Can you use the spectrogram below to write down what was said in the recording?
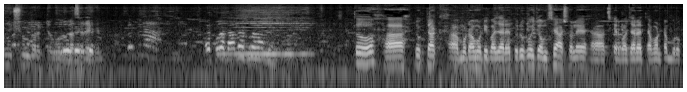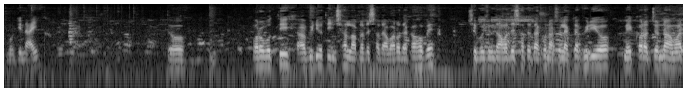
অনেক সুন্দর দেখেন। তো টুকটাক মোটামুটি বাজারে এতটুকুই জমছে। আসলে আজকের বাজারে তেমনটা মুরগ মুরগি নাই। তো পরবর্তী আহ, ভিডিওতে ইনশাল্লাহ আপনাদের সাথে আবারও দেখা হবে। সে পর্যন্ত আমাদের সাথে থাকুন। আসলে একটা ভিডিও মেক করার জন্য আমার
